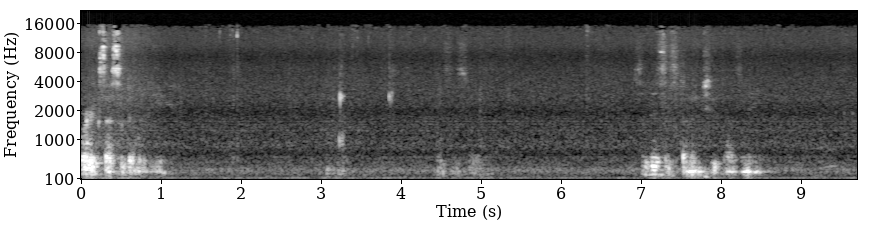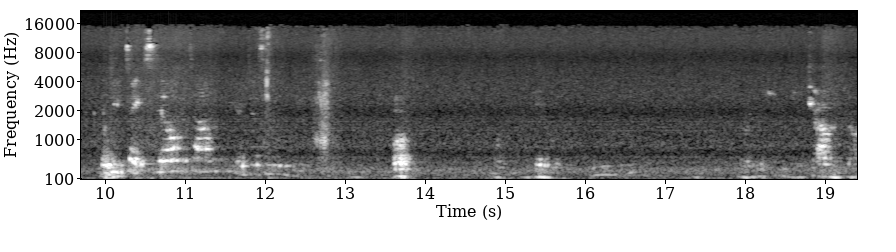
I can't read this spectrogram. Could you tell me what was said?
for accessibility. So this is done in 2008. Did you take still photography or just movie? What was challenging?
